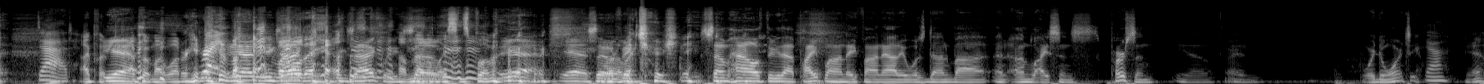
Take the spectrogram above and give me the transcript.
Dad. I put Yeah. I put my water heater Right. in my, Yeah, in my old exactly. house. Exactly. I'm not a licensed plumber. Yeah. Yeah. So an if it, electrician. somehow through that pipeline, they find out it was done by an unlicensed person, you know, and void the warranty. Yeah. Yeah.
